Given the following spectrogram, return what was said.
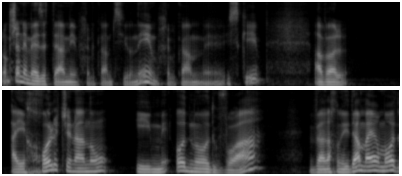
לא משנה מאיזה טעמים, חלקם ציוניים, חלקם אה, עסקיים, אבל היכולת שלנו היא מאוד מאוד גבוהה, ואנחנו נדע מהר מאוד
